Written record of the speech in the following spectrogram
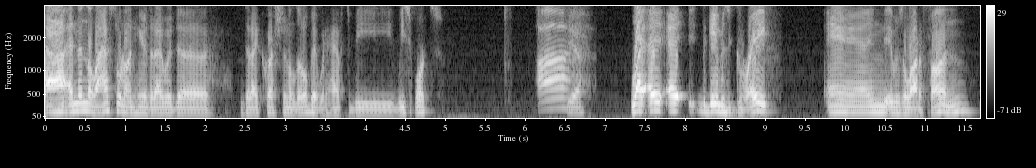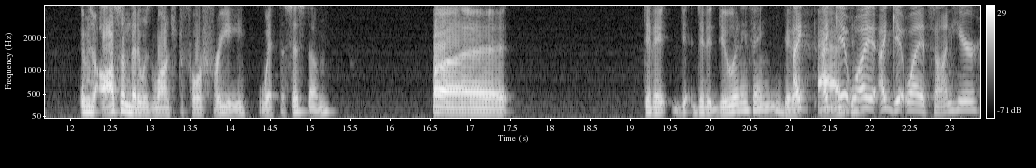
Uh, and then the last one on here that I would uh, that I question a little bit would have to be Wii Sports. Ah, Yeah. like I, I, the game is great and it was a lot of fun it was awesome that it was launched for free with the system but did it did it do anything? Did I, it I add- get why I get why it's on here,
